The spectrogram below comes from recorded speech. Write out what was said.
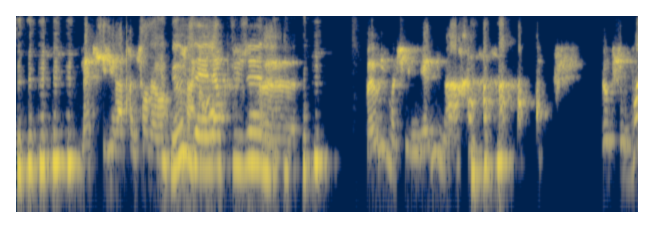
Même si j'ai l'impression d'avoir Mais vous 5 avez l'air plus jeune. Euh, bah oui, moi je suis une gamine. Hein. Donc c'est moi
